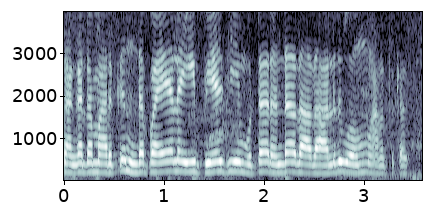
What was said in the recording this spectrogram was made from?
சங்கடமா இருக்கு. இந்த பயலையும் பேசியும் விட்டா ரெண்டாவது அதை அழுதுவோம் மனசு கஷ்டம்.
